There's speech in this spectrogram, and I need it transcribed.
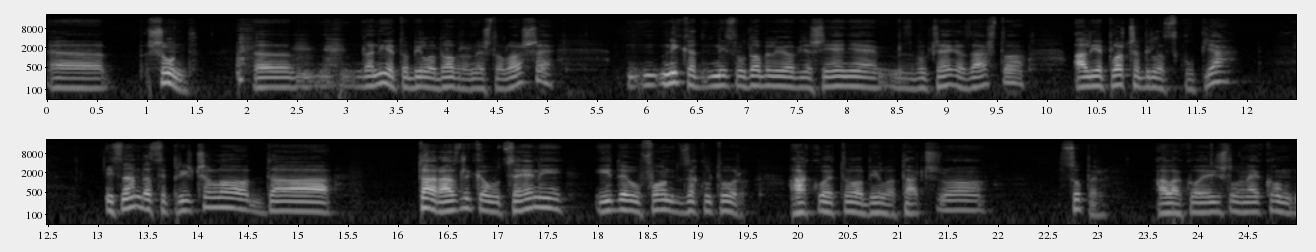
e, šund. E, da nije to bilo dobro, nešto loše. Nikad nismo dobili objašnjenje zbog čega, zašto, ali je ploča bila skuplja. I znam da se pričalo da ta razlika u ceni ide u fond za kulturu. Ako je to bilo tačno, super. Ali ako je išlo nekom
